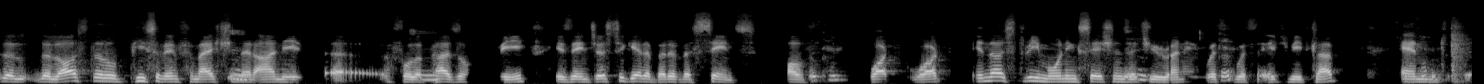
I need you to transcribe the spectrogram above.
the the last little piece of information mm. that I need uh, for the mm. puzzle for me is then just to get a bit of a sense of okay. what what in those three morning sessions mm. that you're running with okay. with the Edgemead Club, and okay.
